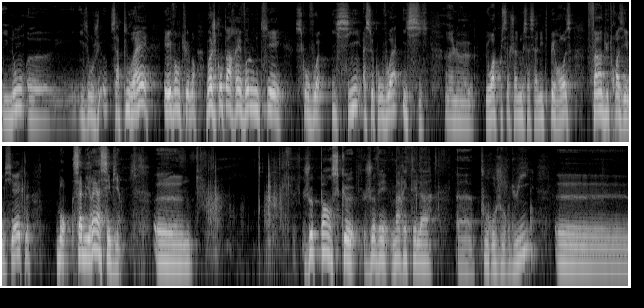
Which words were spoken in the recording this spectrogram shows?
ils, ont, ils ont, ça pourrait éventuellement. Moi, je comparerais volontiers ce qu'on voit ici à ce qu'on voit ici. Hein, le, roi Kusachanu Sassanide Péroz, fin du IIIe siècle. Bon, ça m'irait assez bien. Euh, je pense que je vais m'arrêter là euh, pour aujourd'hui. Euh,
